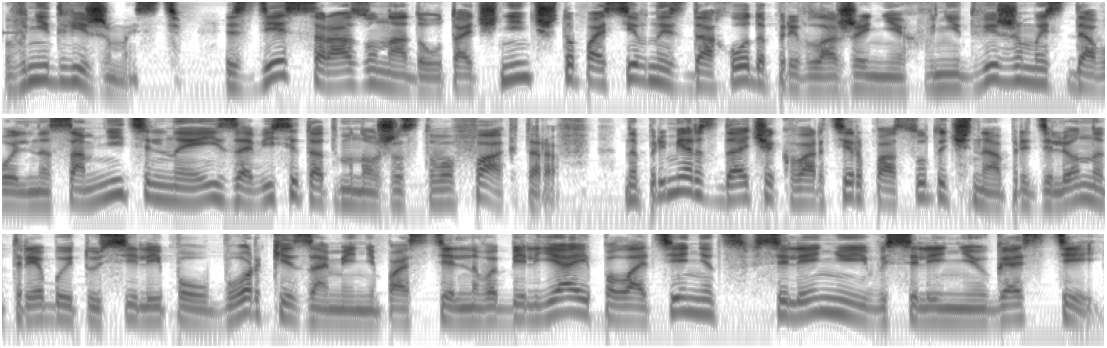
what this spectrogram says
В недвижимость. Здесь сразу надо уточнить, что пассивность дохода при вложениях в недвижимость довольно сомнительная и зависит от множества факторов. Например, сдача квартир посуточно определенно требует усилий по уборке, замене постельного белья и полотенец, вселению и выселению гостей.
